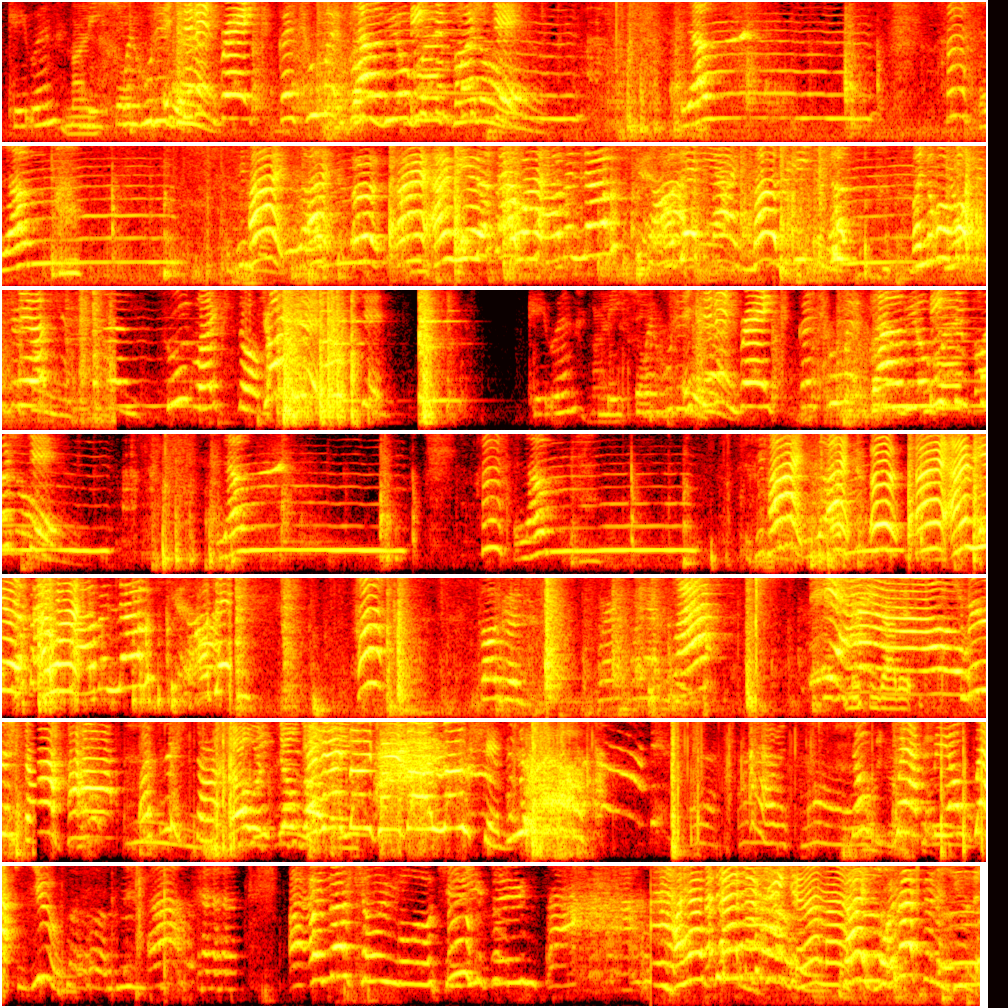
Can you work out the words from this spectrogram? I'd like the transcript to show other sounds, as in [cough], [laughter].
Caitlin? Nice. Wait, who did it It didn't break. Guys, who might put Um, a real Mason glass pushed bottle? it. Lum. Lum. [laughs] Hi, hi, uh, hi, I'm here. I want to have a lotion. I'll take mine. Mom, eat the Ano ko po? Who would like some? Try some lotion. Caitlin? Mason. Wait, who did It didn't break. Guys, who might put a Mason pushed bottle? it. Lum. Lum. Hi, hi, uh, hi, I'm here. I want to have a lotion. I'll take. Huh? It's all good. Glass? Mason got it. Should we restart? [laughs] Let's restart. No, we're still And going. go try the lotion. I haven't. Don't whack me, I'll whack you. [laughs] I, I'm not killing the little kitty [laughs] thing. I have to. Change it. Guys, we're not gonna do this.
